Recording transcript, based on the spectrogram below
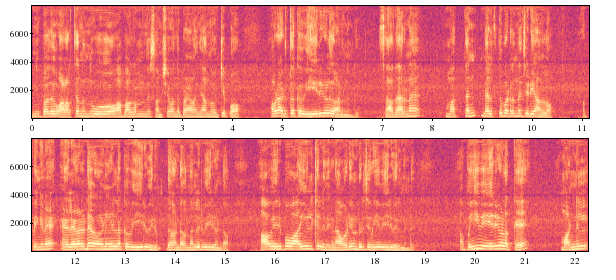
ഇനിയിപ്പോൾ അത് വളർച്ച നിന്ന് പോവോ? ആ ഭാഗം എന്ന് സംശയം വന്നപ്പോഴാണ് ഞാൻ നോക്കിയപ്പോൾ അവിടെ അടുത്തൊക്കെ വേരുകൾ കാണുന്നുണ്ട്. സാധാരണ മത്തൻ നിലത്ത് പടരുന്ന ചെടിയാണല്ലോ. അപ്പോൾ ഇങ്ങനെ ഇലകളുടെ ഏണുകളിലൊക്കെ വേര് വരും. ഇതാ കണ്ടോ? നല്ലൊരു വേര് കണ്ടോ? ആ വേരിപ്പോൾ വായുവിലേക്കല്ലേ നിൽക്കണേ? അവിടെയുണ്ട് ഒരു ചെറിയ വേര് വരുന്നുണ്ട്. അപ്പോൾ ഈ വേരുകളൊക്കെ മണ്ണിൽ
